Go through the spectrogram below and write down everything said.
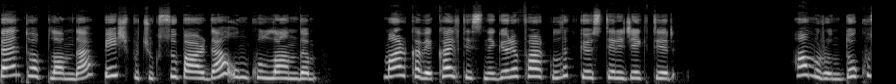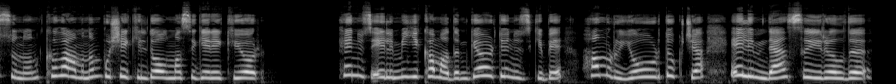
Ben toplamda 5,5 su bardağı un kullandım. Marka ve kalitesine göre farklılık gösterecektir. Hamurun dokusunun kıvamının bu şekilde olması gerekiyor. Henüz elimi yıkamadım. Gördüğünüz gibi hamuru yoğurdukça elimden sıyrıldı.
